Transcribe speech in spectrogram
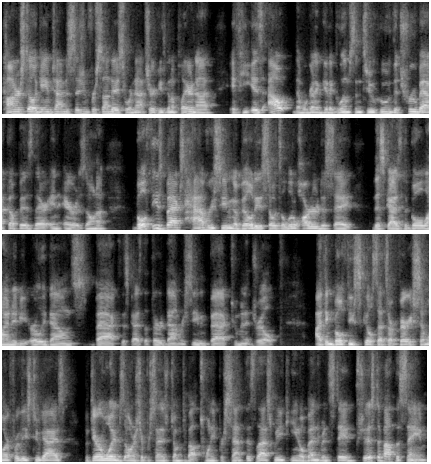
Conner's still a game time decision for Sunday, so we're not sure if he's going to play or not. If he is out, then we're going to get a glimpse into who the true backup is there in Arizona. Both these backs have receiving abilities, so it's a little harder to say this guy's the goal line, maybe early downs back. This guy's the third down receiving back, two minute drill. I think both these skill sets are very similar for these two guys. But Darrel Williams' ownership percentage jumped about 20% this last week. You know, Benjamin stayed just about the same.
